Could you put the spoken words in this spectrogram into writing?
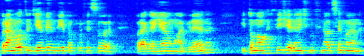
para no outro dia vender para a professora, para ganhar uma grana e tomar um refrigerante no final de semana.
